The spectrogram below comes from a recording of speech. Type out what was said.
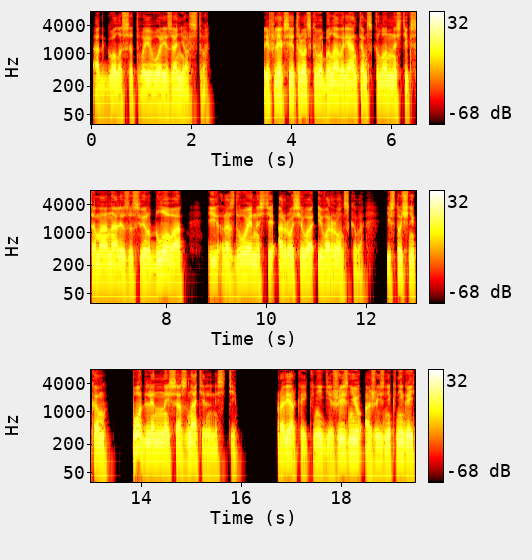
от голоса твоего резонерства. Рефлексия Троцкого была вариантом склонности к самоанализу Свердлова и раздвоенности Аросева и Воронского, источником подлинной сознательности, проверкой книги жизнью, а жизни книгой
